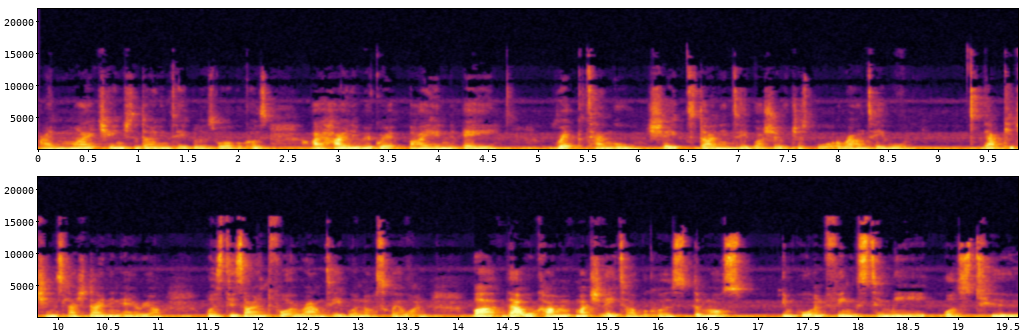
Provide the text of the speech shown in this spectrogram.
I might change the dining table as well because I highly regret buying a rectangle shaped dining table. I should have just bought a round table. That kitchen slash dining area was designed for a round table and not a square one. But that will come much later because the most important things to me was to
